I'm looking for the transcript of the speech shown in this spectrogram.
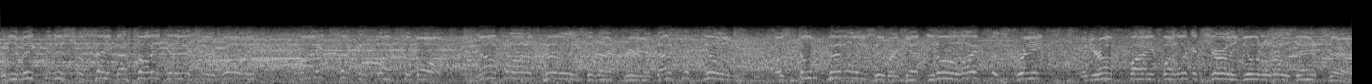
When you make the initial save, that's all you can ask your goalie. Five seconds left to go. An awful lot of penalties in that period. That's what killed him. Those dumb penalties they were getting. You know, life is great when you're up 5-1. Look at Charlie doing a little dance there.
